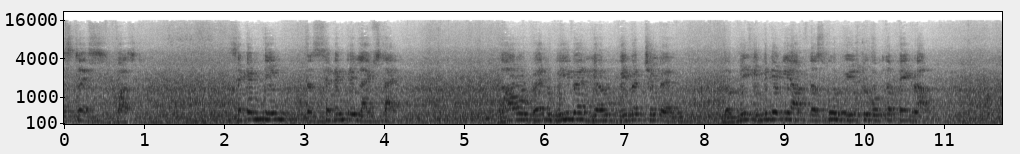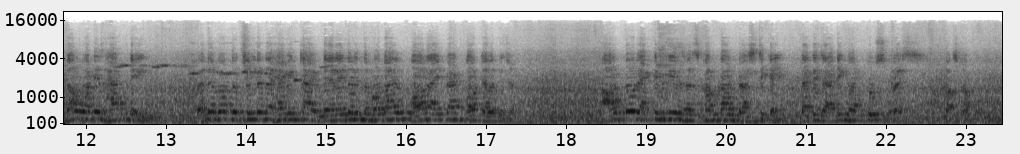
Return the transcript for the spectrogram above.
stress first. Second thing, the sedentary lifestyle. Now, when we were young, we were children, we, immediately after the school, we used to go to the playground. Now, what is happening? Whenever the children are having time, they are either in the mobile or iPad or television. Outdoor activities has come down drastically. That is adding up to stress, first of all.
